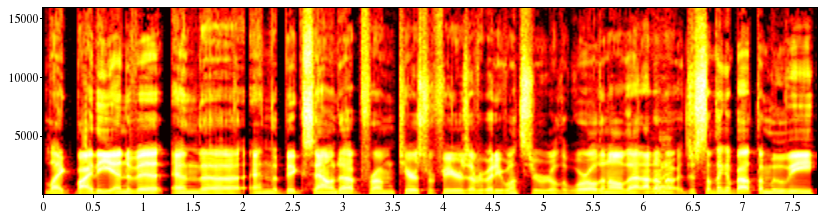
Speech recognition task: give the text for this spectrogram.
like by the end of it and the and the big sound up from Tears for Fears, everybody wants to rule the world and all that. I don't Right. know. Just something about the movie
